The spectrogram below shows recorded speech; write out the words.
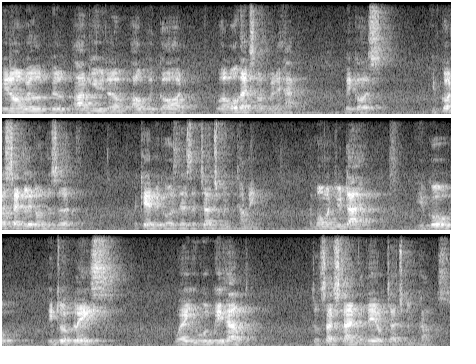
you know, we'll, we'll argue it out with God. Well, all that's not going to happen because you've got to settle it on this earth, okay, because there's a judgment coming. The moment you die, you go into a place where you will be held till such time the day of judgment comes.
